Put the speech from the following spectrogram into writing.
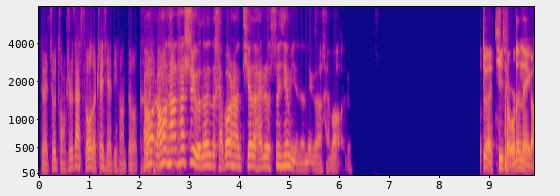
对，就是总之在所有的这些地方都有。然后，然后他他室友的海报上贴的还是孙兴敏的那个海报，就对踢球的那个，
